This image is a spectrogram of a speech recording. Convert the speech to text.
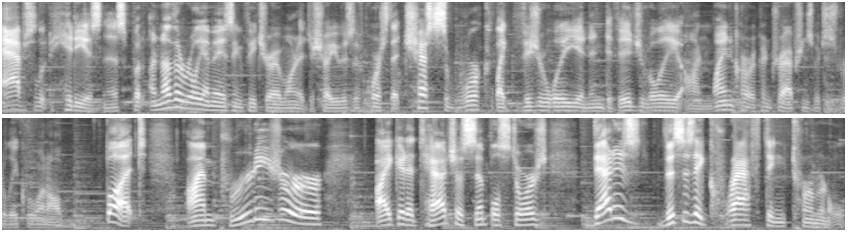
absolute hideousness, but another really amazing feature I wanted to show you is, of course, that chests work like visually and individually on minecart contraptions, which is really cool and all. But I'm pretty sure I could attach a simple storage that is, this is a crafting terminal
